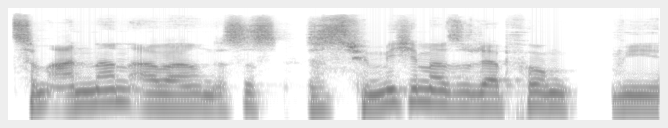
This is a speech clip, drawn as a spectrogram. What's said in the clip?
Zum anderen aber, und das ist, das ist für mich immer so der Punkt, wie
